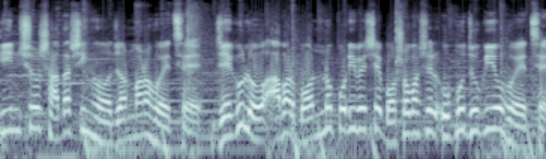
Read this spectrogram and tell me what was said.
তিনশো সাদা সিংহ জন্মানো হয়েছে, যেগুলো আবার বন্য পরিবেশে বসবাসের উপযোগীও হয়েছে।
